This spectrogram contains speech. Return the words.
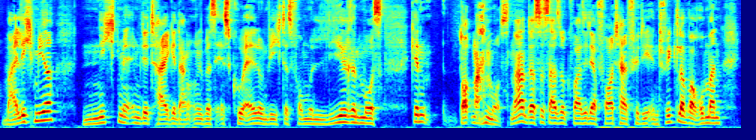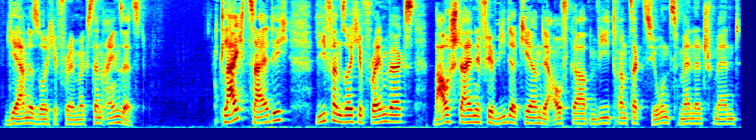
weil ich mir nicht mehr im Detail Gedanken über das SQL und wie ich das formulieren muss, dort machen muss. Ne? Das ist also quasi der Vorteil für die Entwickler, warum man gerne solche Frameworks dann einsetzt. Gleichzeitig liefern solche Frameworks Bausteine für wiederkehrende Aufgaben wie Transaktionsmanagement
